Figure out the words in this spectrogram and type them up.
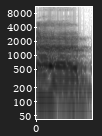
uh,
